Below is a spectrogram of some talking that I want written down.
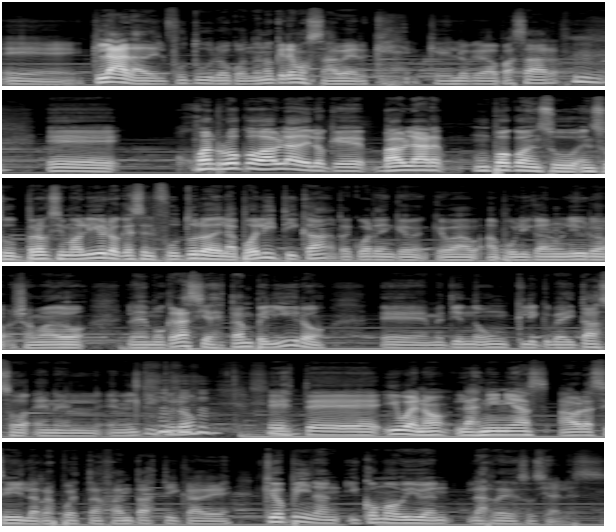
eh, clara del futuro, cuando no queremos saber qué, qué es lo que va a pasar. Mm. Eh, Juan Ruoco habla de lo que va a hablar un poco en su, en su próximo libro, que es El futuro de la política. Recuerden que, que va a publicar un libro llamado La democracia está en peligro, eh, metiendo un clickbaitazo en el, en el título. este, y bueno, las niñas, ahora sí, la respuesta fantástica de qué opinan y cómo viven las redes sociales.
